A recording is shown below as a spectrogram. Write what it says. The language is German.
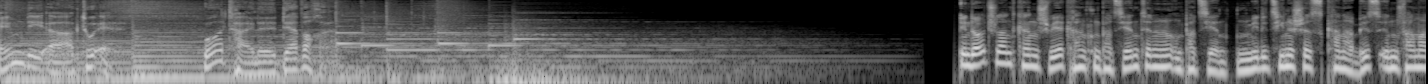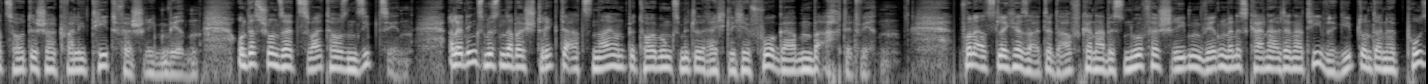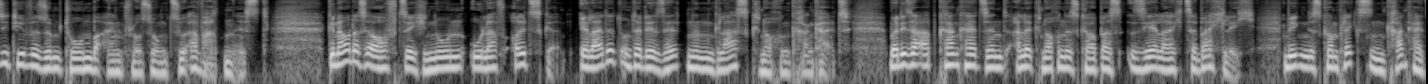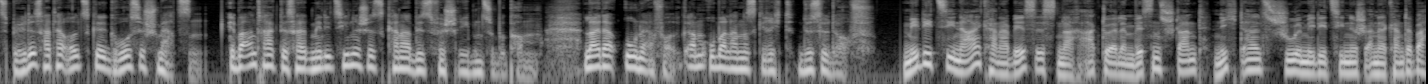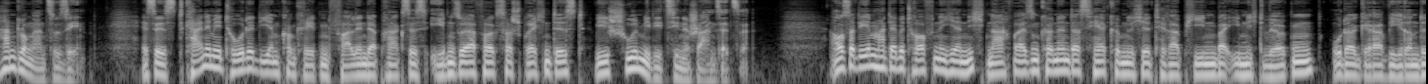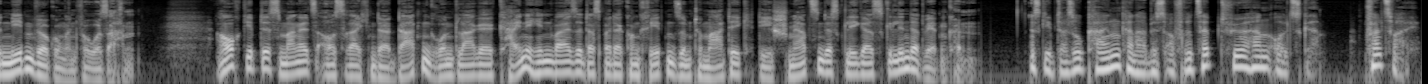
MDR aktuell. Urteile der Woche. In Deutschland kann schwerkranken Patientinnen und Patienten medizinisches Cannabis in pharmazeutischer Qualität verschrieben werden. Und das schon seit 2017. Allerdings müssen dabei strikte Arznei- und betäubungsmittelrechtliche Vorgaben beachtet werden. Von ärztlicher Seite darf Cannabis nur verschrieben werden, wenn es keine Alternative gibt und eine positive Symptombeeinflussung zu erwarten ist. Genau das erhofft sich nun Olaf Olzke. Er leidet unter der seltenen Glasknochenkrankheit. Bei dieser Abkrankheit sind alle Knochen des Körpers sehr leicht zerbrechlich. Wegen des komplexen Krankheitsbildes hat Herr Olske große Schmerzen. Er beantragt deshalb medizinisches Cannabis verschrieben zu bekommen. Leider ohne Erfolg am Oberlandesgericht Düsseldorf. Medizinalcannabis ist nach aktuellem Wissensstand nicht als schulmedizinisch anerkannte Behandlung anzusehen. Es ist keine Methode, die im konkreten Fall in der Praxis ebenso erfolgsversprechend ist wie schulmedizinische Ansätze. Außerdem hat der Betroffene hier nicht nachweisen können, dass herkömmliche Therapien bei ihm nicht wirken oder gravierende Nebenwirkungen verursachen. Auch gibt es mangels ausreichender Datengrundlage keine Hinweise, dass bei der konkreten Symptomatik die Schmerzen des Klägers gelindert werden können. Es gibt also kein Cannabis auf Rezept für Herrn Olske. Fall 2.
